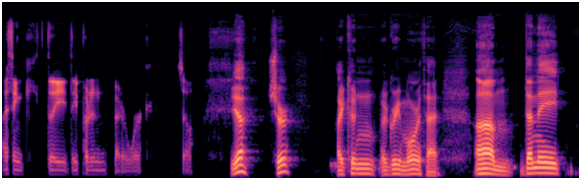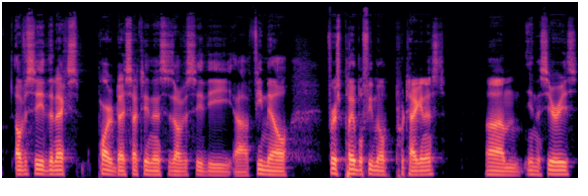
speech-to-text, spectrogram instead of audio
I think they they put in better work. So Yeah, sure. I couldn't agree more with that. Um then they obviously the next part of dissecting this is obviously the uh, female first playable female protagonist um in the series.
